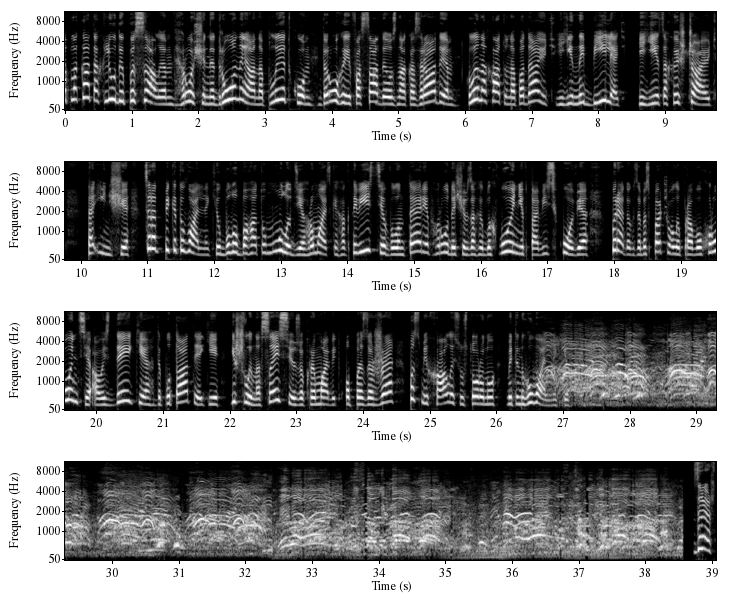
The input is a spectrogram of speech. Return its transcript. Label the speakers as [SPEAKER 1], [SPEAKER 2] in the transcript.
[SPEAKER 1] На плакатах люди писали: гроші не дрони, а на плитку, дороги і фасади ознака зради. Коли на хату нападають, її не білять, її захищають. Та інші серед пікетувальників було багато молоді, громадських активістів, волонтерів, родичів загиблих воїнів та військові. Порядок забезпечували правоохоронці. А ось деякі депутати, які йшли на сесію, зокрема від ОПЗЖ, посміхались у сторону мітингувальників.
